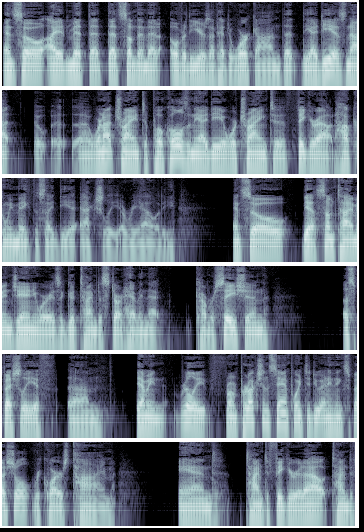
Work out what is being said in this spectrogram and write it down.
And so I admit that that's something that over the years I've had to work on. That the idea is not uh, we're not trying to poke holes in the idea. We're trying to figure out how can we make this idea actually a reality. And so, yeah, sometime in January is a good time to start having that conversation, especially if, um, yeah, I mean, really, from a production standpoint, to do anything special requires time and time to figure it out, time to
